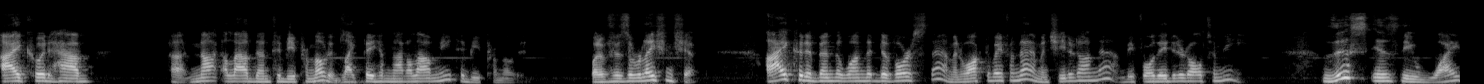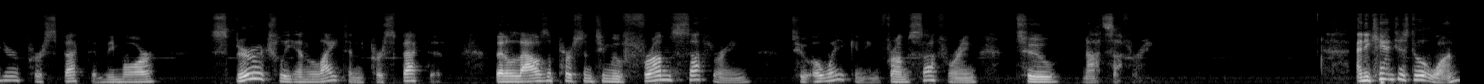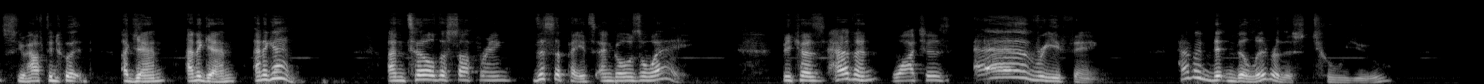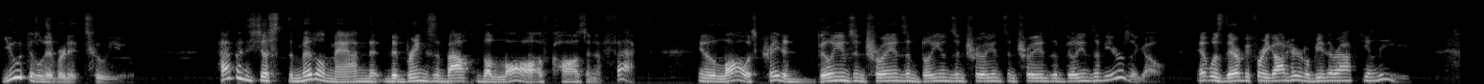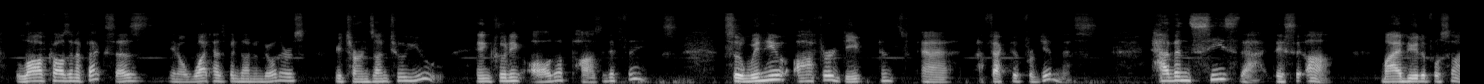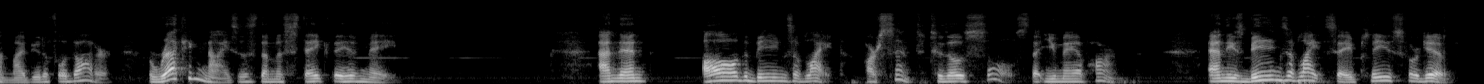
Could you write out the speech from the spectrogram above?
I could have uh, not allowed them to be promoted like they have not allowed me to be promoted. What if it's a relationship? I could have been the one that divorced them and walked away from them and cheated on them before they did it all to me this is the wider perspective the more spiritually enlightened perspective that allows a person to move from suffering to awakening from suffering to not suffering. And you can't just do it once. You have to do it again and again and again until the suffering dissipates and goes away. Because heaven watches everything heaven didn't deliver this to you. You delivered it to you. Heaven's just the middleman that, that brings about the law of cause and effect. You know the law was created billions and trillions and billions and trillions and trillions of billions of years ago. It was there before you got here. It'll be there after you leave. The law of cause and effect says you know what has been done unto others returns unto you including all the positive things. So when you offer deep and uh, effective forgiveness heaven sees that. They say ah my beautiful son my beautiful daughter recognizes the mistake they have made. And then all the beings of light are sent to those souls that you may have harmed. And these beings of light say please forgive.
